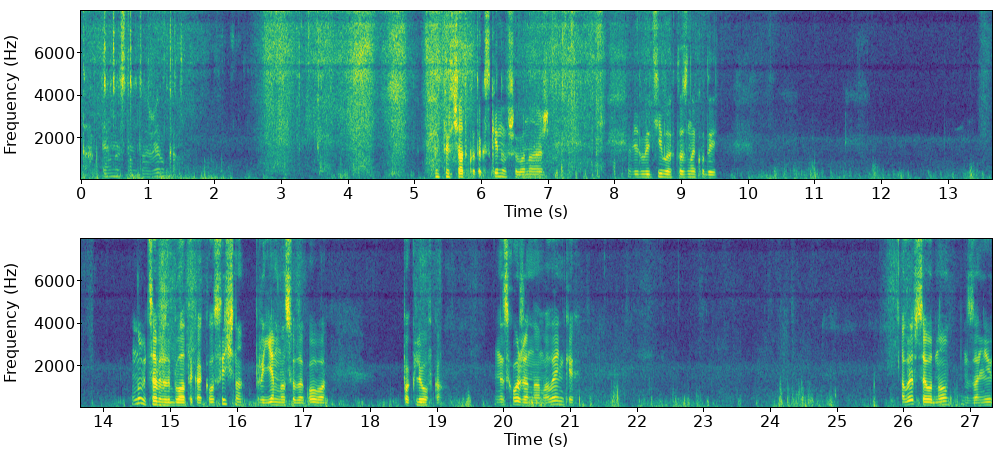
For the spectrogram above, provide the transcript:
Так, де у нас там та жилка? Перчатку так скинув, що вона аж відлетіла хто зна куди. Ну, це вже була така класична, приємна судакова покльовка. Не схожа на маленьких. Але все одно за, ні-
